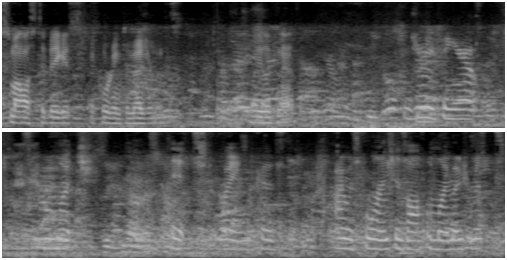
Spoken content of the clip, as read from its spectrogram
smallest to biggest according to measurements. What are you looking at? I'm trying to figure out how much it's weighing because I was four inches off on my measurements.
